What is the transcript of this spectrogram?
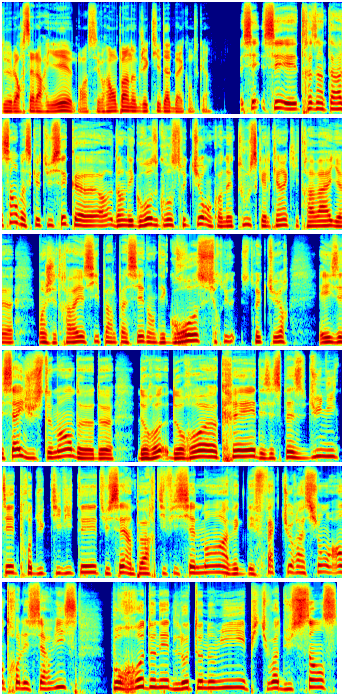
leurs salariés. Bon, c'est vraiment pas un objectif d'AdBack en tout cas. C'est très intéressant parce que tu sais que euh, dans les grosses, grosses structures, on connaît tous quelqu'un qui travaille. Euh, moi, j'ai travaillé aussi par le passé dans des grosses structures et ils essayent justement de, de, de, recréer des espèces d'unités de productivité, tu sais, un peu artificiellement, avec des facturations entre les services pour redonner de l'autonomie et puis, tu vois, du sens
